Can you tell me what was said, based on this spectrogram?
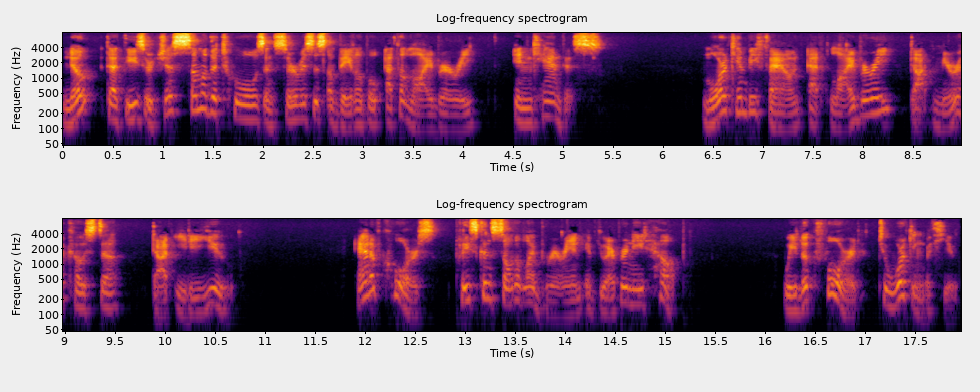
Note that these are just some of the tools and services available at the library in Canvas. More can be found at And of course, please consult a librarian if you ever need help. We look forward to working with you.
